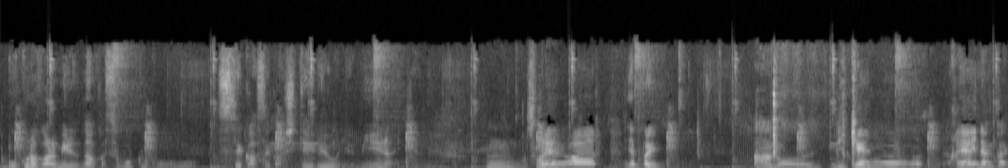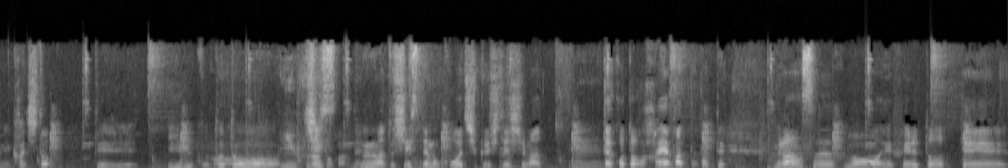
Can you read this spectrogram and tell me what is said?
僕らから見るとなんかすごくこうせかせかしているようには見えないんだよね。うん、それはやっぱりあの利権を早い段階に勝ち取っていることとインフラとかね。シスうん、あとシステムを構築してしまっうん。たことが早かった。だってフランスのエッフェル塔って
